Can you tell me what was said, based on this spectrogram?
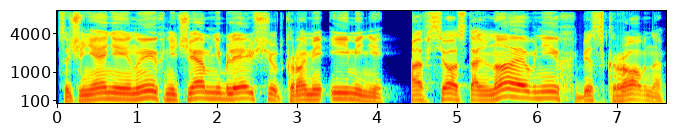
Сочинения иных ничем не блещут, кроме имени, а все остальное в них бескровно.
